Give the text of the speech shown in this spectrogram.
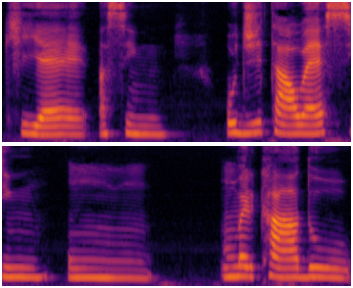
que é assim o digital é sim um, um mercado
